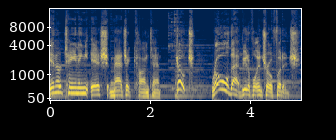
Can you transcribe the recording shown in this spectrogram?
entertaining ish magic content. Coach, roll that beautiful intro footage.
